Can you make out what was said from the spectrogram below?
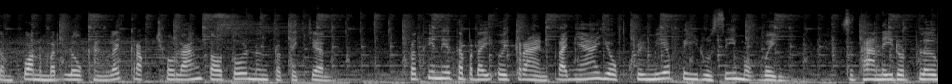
សម្ព័ន្ធមិត្តលោកខាងលិចក្រោកឈរឡើងតទល់នឹងប្រទេសចិនប្រធានាធិបតីអ៊ុយក្រែនបដិញ្ញាយកគ្រីមៀពីរុស្ស៊ីមកវិញស្ថានីយ៍រថភ្លើង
